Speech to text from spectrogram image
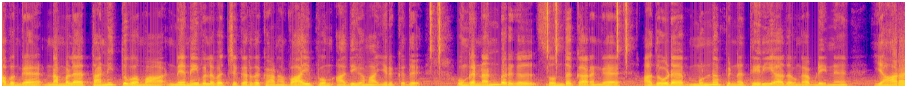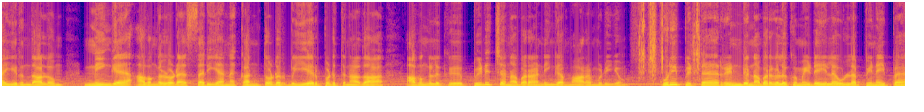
அவங்க நம்மளை தனித்துவமாக நினைவில் வச்சுக்கிறதுக்கான வாய்ப்பும் அதிகமாக இருக்குது. உங்கள் நண்பர்கள் சொந்தக்காரங்க அதோட முன்ன பின்ன தெரியாதவங்க அப்படின்னு யாராக இருந்தாலும் நீங்கள் அவங்களோட சரியான கண் தொடர்பு ஏற்படுத்தினாதான் அவங்களுக்கு பிடிச்ச நபராக நீங்கள் மாற முடியும். குறிப்பிட்ட ரெண்டு நபர்களுக்கும் இடையில உள்ள பிணைப்பை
